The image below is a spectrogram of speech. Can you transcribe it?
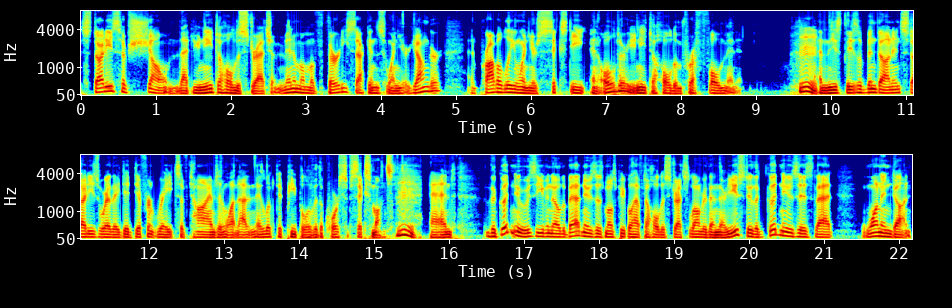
Studies have shown that you need to hold a stretch a minimum of 30 seconds when you're younger, and probably when you're 60 and older, you need to hold them for a full minute. Hmm. And these, these have been done in studies where they did different rates of times and whatnot, and they looked at people over the course of six months. Hmm. And the good news, even though the bad news is most people have to hold a stretch longer than they're used to, the good news is that one and done.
